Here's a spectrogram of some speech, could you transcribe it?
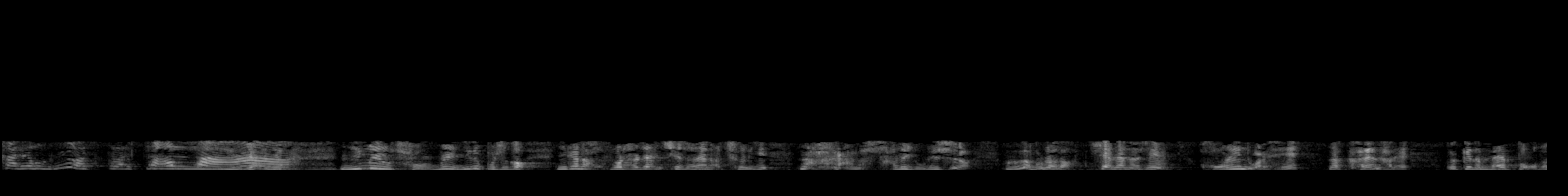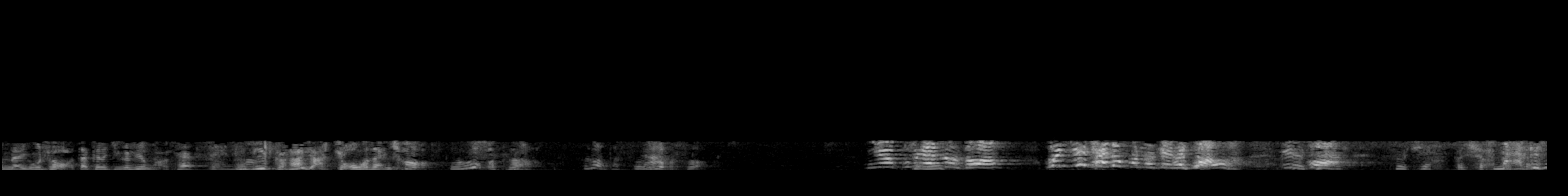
他要饿死了咋办呀娘你没有出门你都不知道。你看那火车站汽车站那城里那憨子傻子有的是饿不着他现在那人好人多的很那可怜他的给他买包子买油条再给他几个零花钱不比搁他家搅和咱强饿不死饿不死饿不死你要不敢他弄走我一天都不能给他过你说。不去不去妈跟你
